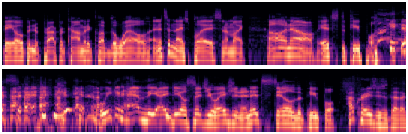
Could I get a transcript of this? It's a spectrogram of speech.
they opened a proper comedy club, The Well, and it's a nice place. And I'm like, oh no, it's the people. We can have the ideal situation, and it's still the people. How crazy is it that a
